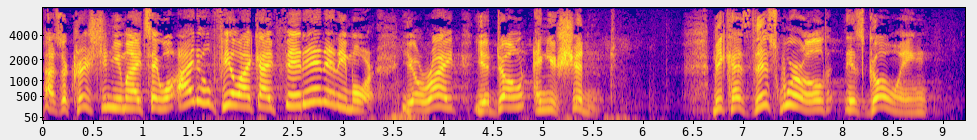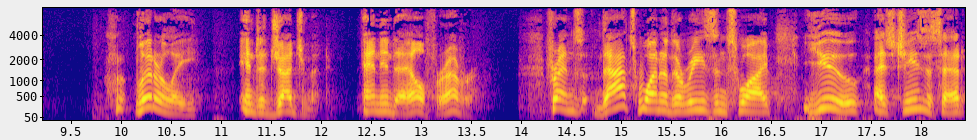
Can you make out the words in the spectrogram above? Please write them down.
As a Christian, you might say, well, I don't feel like I fit in anymore. You're right. You don't and you shouldn't. Because this world is going literally into judgment and into hell forever. Friends, that's one of the reasons why you, as Jesus said,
